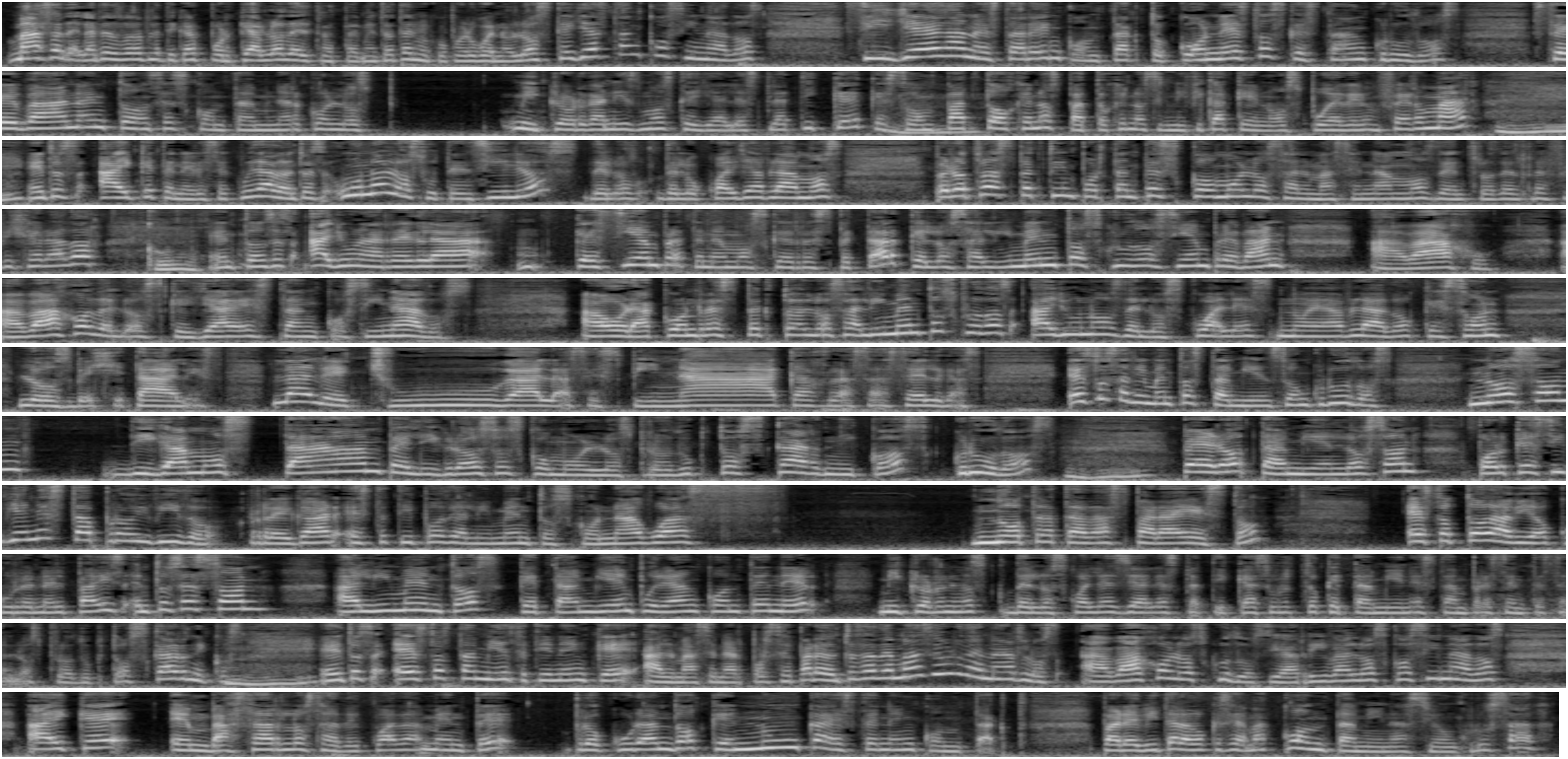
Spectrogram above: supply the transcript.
más adelante les voy a platicar por qué hablo del tratamiento térmico, pero bueno, los que ya están cocinados, si llegan a estar en contacto con estos que están crudos, se van a entonces contaminar con los microorganismos que ya les platiqué, que son patógenos. Patógenos significa que nos puede enfermar. Entonces hay que tener ese cuidado. Entonces, uno, los utensilios, de lo, de lo cual ya hablamos, pero otro aspecto importante es cómo los almacenamos dentro del refrigerador. Entonces, hay una regla que siempre tenemos que respetar, que los alimentos crudos siempre van abajo, abajo de los que ya están cocinados. Ahora, con respecto a los alimentos crudos, hay unos de los cuales no he hablado, que son los vegetales, la lechuga, las espinacas, las acelgas. Estos alimentos también son crudos. No son digamos, tan peligrosos como los productos cárnicos crudos, pero también lo son, porque si bien está prohibido regar este tipo de alimentos con aguas no tratadas para esto, esto todavía ocurre en el país. Entonces son alimentos que también pudieran contener microorganismos de los cuales ya les platicé hace un rato que también están presentes en los productos cárnicos. Entonces estos también se tienen que almacenar por separado. Entonces además de ordenarlos abajo los crudos y arriba los cocinados, hay que envasarlos adecuadamente procurando que nunca estén en contacto para evitar algo que se llama contaminación cruzada.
